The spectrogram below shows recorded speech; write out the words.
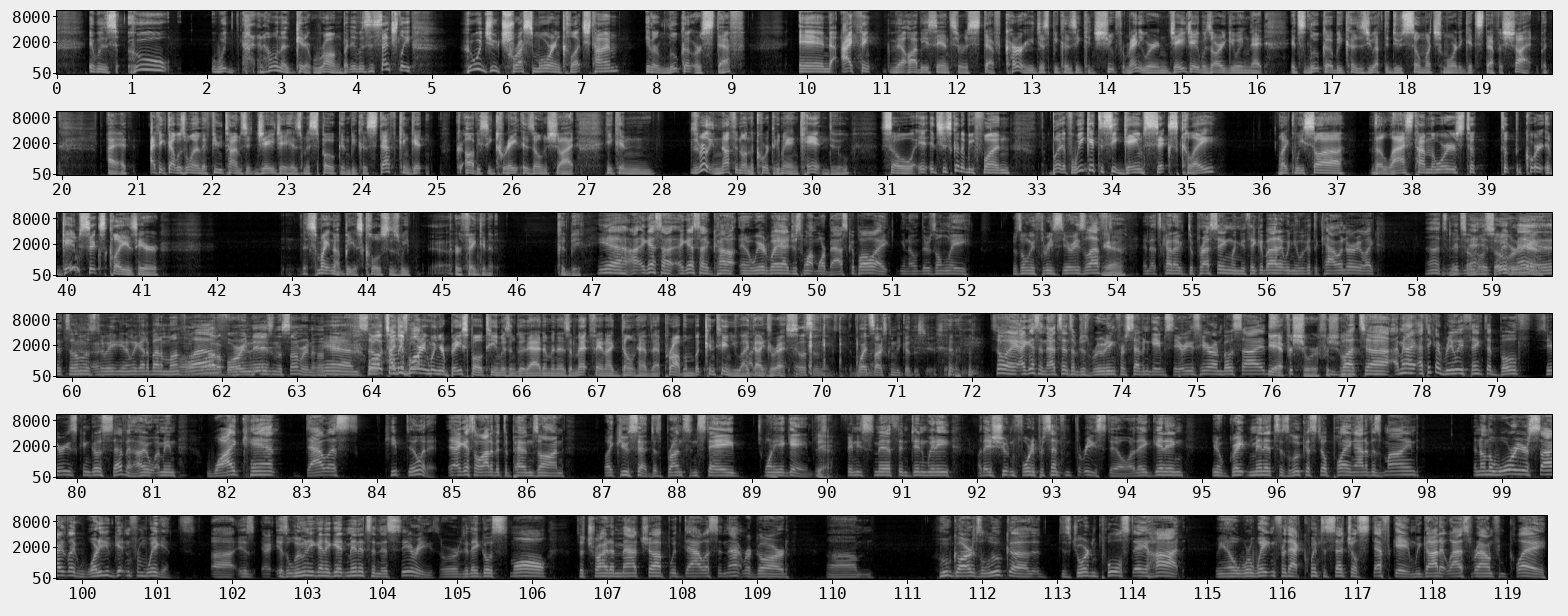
It was who would, and I want to get it wrong, but it was essentially who would you trust more in clutch time, either Luka or Steph? And I think the obvious answer is Steph Curry, just because he can shoot from anywhere. And JJ was arguing that it's Luka because you have to do so much more to get Steph a shot. But I I think that was one of the few times that JJ has misspoken because Steph can get obviously create his own shot. He can. There's really nothing on the court the man can't do. So it, it's just going to be fun. But if we get to see Game Six Clay, like we saw the last time the Warriors took took the court, if Game Six Clay is here, this might not be as close as we are thinking it could be. Yeah, I guess I, I guess I kind of in a weird way I just want more basketball. I you know there's only there's only three series left. Yeah. and that's kind of depressing when you think about it. When you look at the calendar, you're like, oh, it's mid May. almost It's over, mid-May. yeah. It's almost we you know we got about a month A left. A lot of boring Yeah. days in the summer now. Yeah, and so well, it's I only just want- boring when your baseball team isn't good, Adam. And as a Met fan, I don't have that problem. But continue. I digress. Hey, listen, White Sox can be good this year. So. So I, I guess in that sense, I'm just rooting for seven game series here on both sides. Yeah, for sure, for sure. But uh, I mean, I, I think I really think that both series can go seven. I, I mean, why can't Dallas keep doing it? I guess a lot of it depends on, like you said, does Brunson stay 20 a game? Does Yeah. Finney Smith and Dinwiddie, are they shooting 40% from three still? Are they getting, you know, great minutes? Is Luka still playing out of his mind? And on the Warriors side, like, what are you getting from Wiggins? Uh, is is Looney going to get minutes in this series, or do they go small to try to match up with Dallas in that regard? Um, who guards Luka? Does Jordan Poole stay hot? You know, we're waiting for that quintessential Steph game. We got it last round from Clay.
